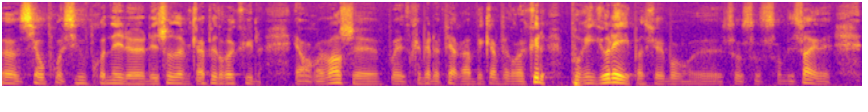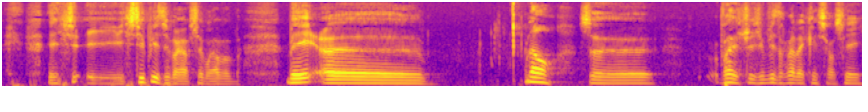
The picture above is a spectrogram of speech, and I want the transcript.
euh, si, vous prenez les choses avec un peu de recul. Et en revanche, euh, vous pouvez très bien le faire avec un peu de recul pour rigoler, parce que bon, euh, son, son, histoire est, stupide, c'est brave, brave Mais non, ce, enfin, j'ai très la question, c'est.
